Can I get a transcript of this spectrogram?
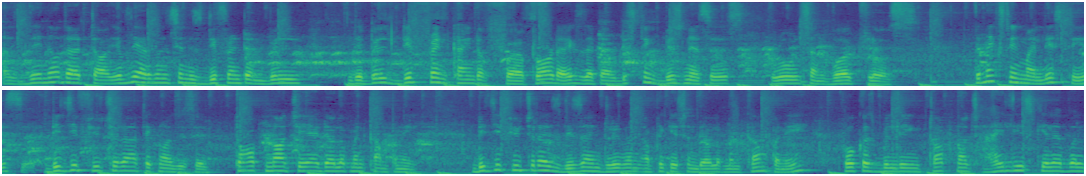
As they know that uh, every organization is different and build they build different kind of uh, products that have distinct businesses, rules and workflows. The next in my list is DigiFutura Technologies, a top-notch AI development company DigiFutura is design-driven application development company focused building top-notch, highly scalable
